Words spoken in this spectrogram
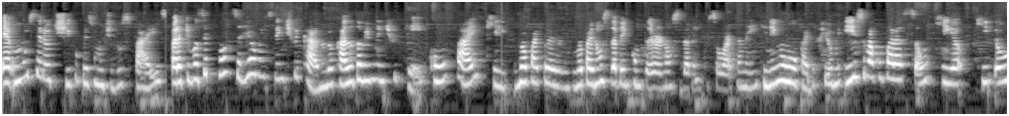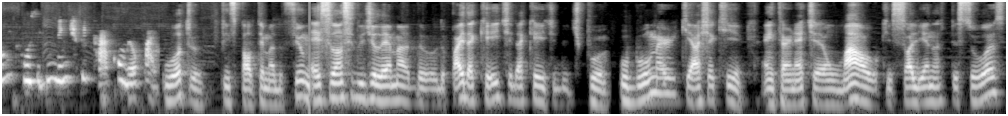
é, um estereotipo, principalmente dos pais, para que você possa realmente se identificar. No meu caso, eu também me identifiquei com o pai, que meu pai, por exemplo, meu pai não se dá bem com computador, não se dá bem com celular também, que nem o pai do filme. E isso é uma comparação que eu, que eu consegui identificar com o meu pai. O outro principal tema do filme é esse lance do dilema do, do pai da Kate e da Kate, do tipo, o boomer que acha que a internet é um mal, que só aliena as pessoas,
